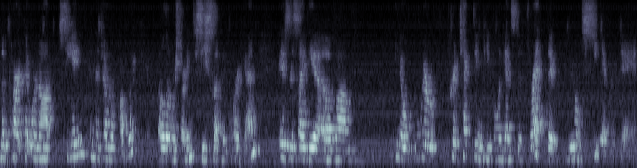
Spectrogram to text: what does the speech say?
the part that we're not seeing in the general public, although we're starting to see slightly more again, is this idea of, um, you know, we're protecting people against a threat that we don't see every day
